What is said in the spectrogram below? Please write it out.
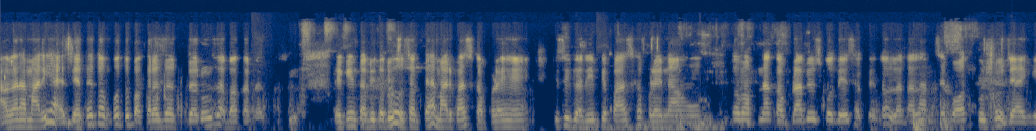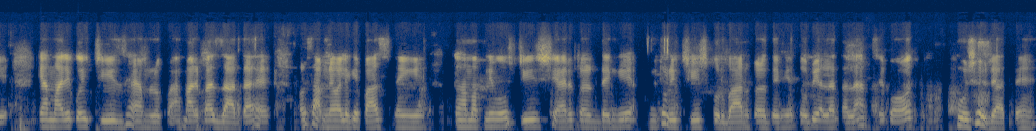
अगर हमारी हैसियत है तो हमको तो बकरा ज़रूर जबा करना चाहिए। लेकिन कभी कभी हो सकता है हमारे पास कपड़े हैं, किसी गरीब के पास कपड़े ना हो तो हम अपना कपड़ा भी उसको दे सकते हैं तो अल्लाह ताला हमसे बहुत खुश हो जाएँगे कि हमारी कोई चीज़ है, हम लोग, हमारे पास ज़्यादा है और सामने वाले के पास नहीं है। तो हम अपनी वो चीज़ शेयर कर देंगे अपनी थोड़ी चीज़ कुर्बान कर देंगे तो भी अल्लाह ताला हमसे बहुत खुश हो जाते हैं।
